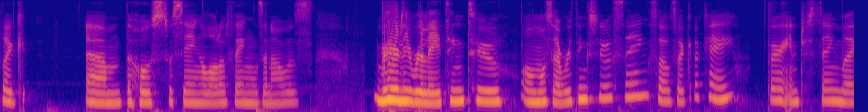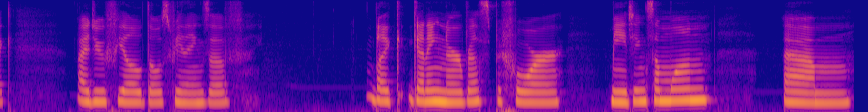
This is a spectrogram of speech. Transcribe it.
like um, the host was saying a lot of things and I was really relating to almost everything she was saying. So I was like, okay, very interesting. Like, I do feel those feelings of like getting nervous before meeting someone um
